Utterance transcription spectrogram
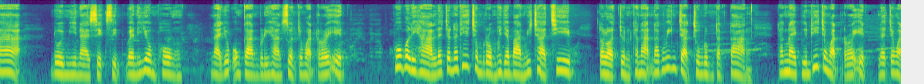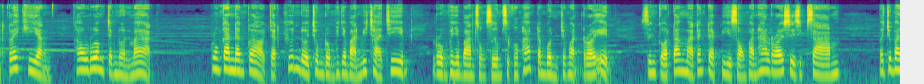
2025 โดยมีนายเสกสิทธิ์แวนิยมพงศ์ นายกองค์การบริหารส่วนจังหวัดร้อยเอ็ด ผู้บริหารและเจ้าหน้าที่ชมรมพยาบาลวิชาชีพ ตลอดจนคณะนักวิ่งจากชมรมต่างๆ ทั้งในพื้นที่จังหวัดร้อยเอ็ด และจังหวัดใกล้เคียง เข้าร่วมจำนวนมาก โครงการดังกล่าวจัดขึ้นโดยชมรมพยาบาลวิชาชีพ โรงพยาบาลส่งเสริมสุขภาพตำบลจังหวัดร้อยเอ็ด ซึ่งก่อตั้งมาตั้งแต่ปี 2543 ปัจจุบัน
